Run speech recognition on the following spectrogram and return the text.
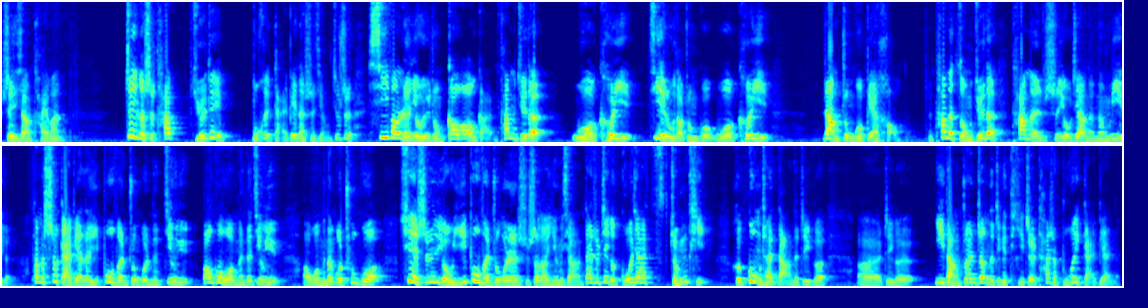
伸向台湾，这个是他绝对不会改变的事情。就是西方人有一种高傲感，他们觉得我可以介入到中国，我可以让中国变好，他们总觉得他们是有这样的能力的。他们是改变了一部分中国人的境遇，包括我们的境遇啊，我们能够出国，确实有一部分中国人是受到影响，但是这个国家整体和共产党的这个呃这个一党专政的这个体制，它是不会改变的。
